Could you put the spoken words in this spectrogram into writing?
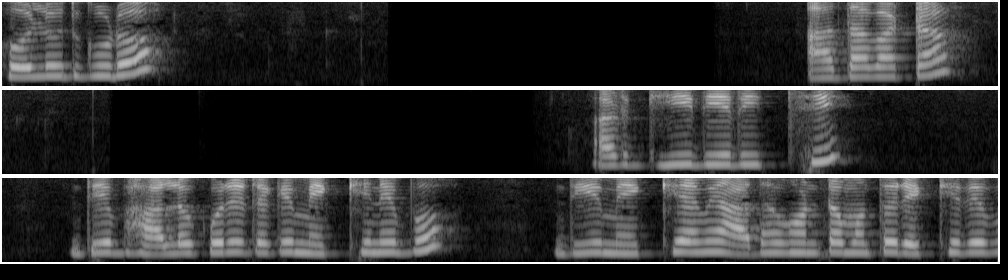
হলুদ গুঁড়ো। আদা বাটা। আর ঘি দিয়ে দিচ্ছি। দিয়ে ভালো করে এটাকে মেখে নেব। দিয়ে মেখে আমি আধা ঘণ্টা মতো রেখে দেব।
